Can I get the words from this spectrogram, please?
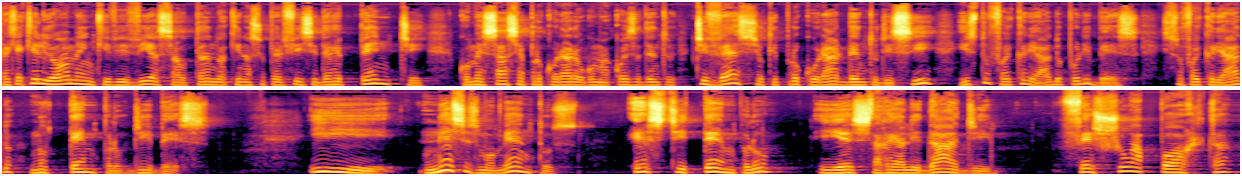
para que aquele homem que vivia saltando aqui na superfície de repente começasse a procurar alguma coisa dentro, tivesse o que procurar dentro de si, isto foi criado por Ibês. Isso foi criado no templo de Ibês. E nesses momentos, este templo e esta realidade fechou a porta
